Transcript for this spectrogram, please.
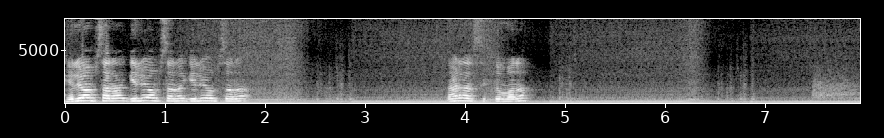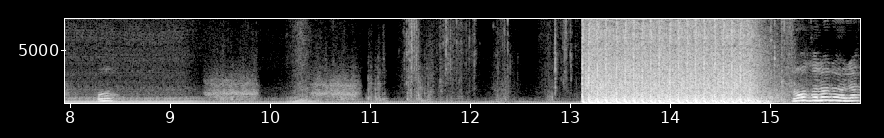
Geliyorum sana, geliyorum sana, geliyorum sana. Nereden sıktın bana? Oh. Ne oldu lan öyle?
